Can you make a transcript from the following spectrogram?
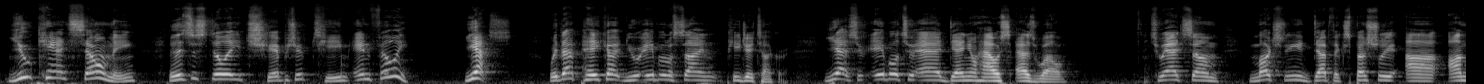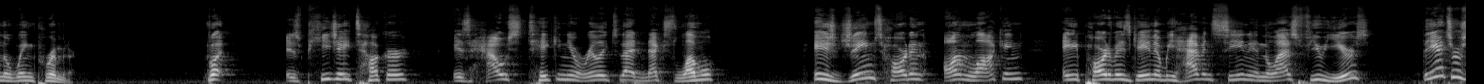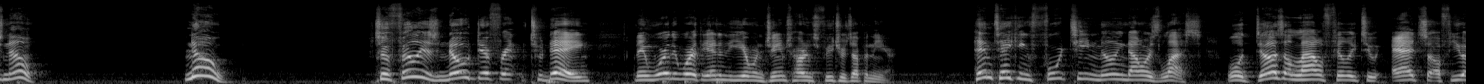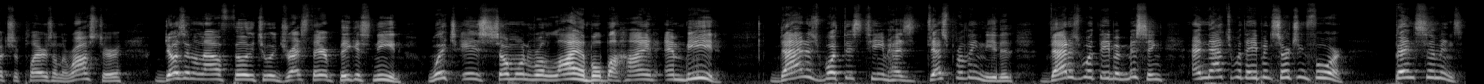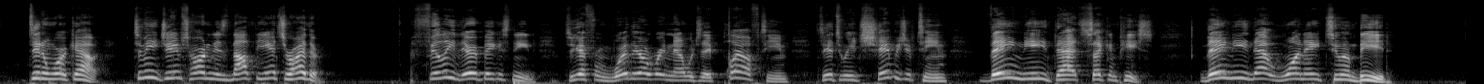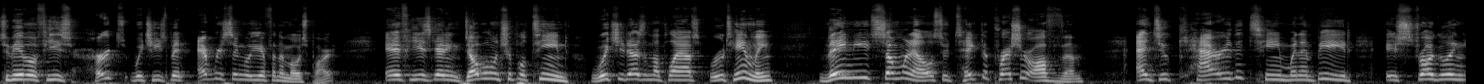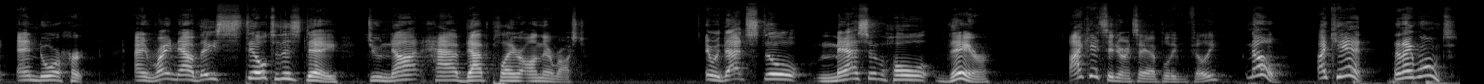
you can't sell me that this is still a championship team in Philly. Yes, with that pay cut, you're able to sign PJ Tucker. Yes, you're able to add Danuel House as well to add some much needed depth, especially uh, on the wing perimeter. But is PJ Tucker, is House taking you really to that next level? Is James Harden unlocking a part of his game that we haven't seen in the last few years? The answer is no. No. So Philly is no different today than where they were at the end of the year when James Harden's future is up in the air. Him taking $14 million less, well, it does allow Philly to add a few extra players on the roster, doesn't allow Philly to address their biggest need, which is someone reliable behind Embiid. That is what this team has desperately needed. That is what they've been missing, and that's what they've been searching for. Ben Simmons didn't work out. To me, James Harden is not the answer either. Philly, their biggest need So, to get from where they are right now, which is a playoff team, to get to a championship team, they need that second piece. They need that 1A to Embiid to be able, if he's hurt, which he's been every single year for the most part, if he is getting double and triple teamed, which he does in the playoffs routinely, they need someone else to take the pressure off of him and to carry the team when Embiid is struggling and or hurt. And right now, they still to this day do not have that player on their roster. And with that still massive hole there, I can't sit here and say I believe in Philly. No, I can't, and I won't.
